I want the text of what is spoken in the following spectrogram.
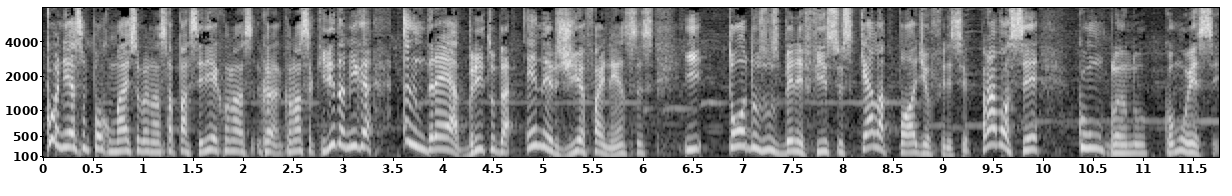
Conheça um pouco mais sobre a nossa parceria com a nossa, com a nossa querida amiga Andréa Brito da Energia Finances e todos os benefícios que ela pode oferecer para você com um plano como esse.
